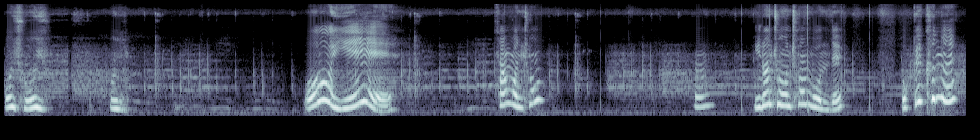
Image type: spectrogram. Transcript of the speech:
어이구, 어이구, 어이구. 오, 예. 상관총? 응. 이런 총은 처음 보는데. 어, 꽤 크네?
